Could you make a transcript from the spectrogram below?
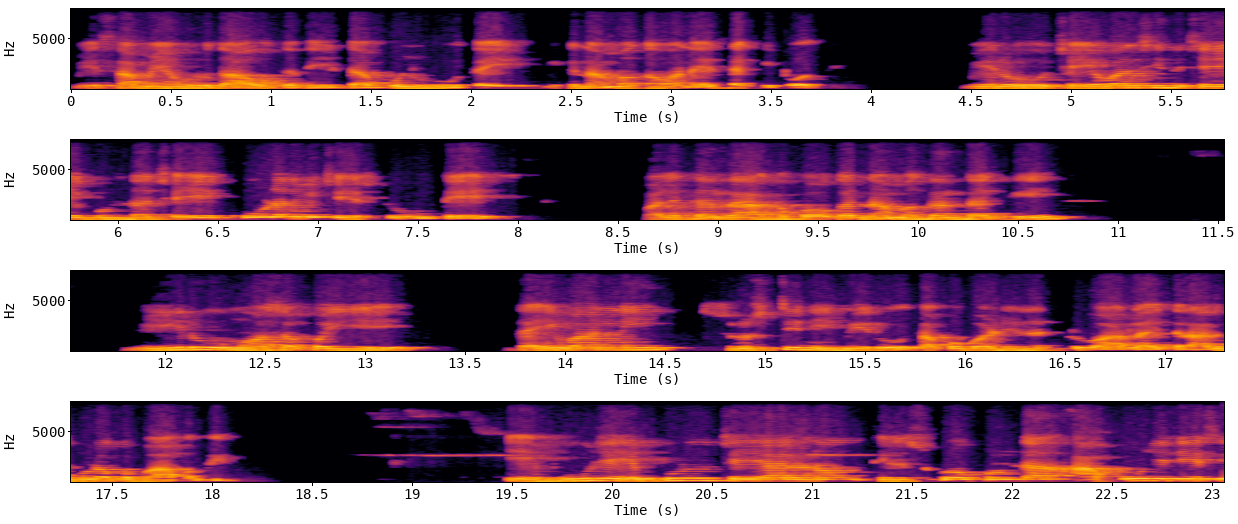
మీ సమయం వృధా అవుతుంది డబ్బులు పోతాయి మీకు నమ్మకం అనేది తగ్గిపోతుంది మీరు చేయవలసింది చేయకుండా చేయకూడనివి చేస్తూ ఉంటే ఫలితం రాకపోగా నమ్మకం తగ్గి మీరు మోసపోయి దైవాన్ని సృష్టిని మీరు తప్పుబడినట్టు వాళ్ళు అవుతారు అది కూడా ఒక పాపమే. ఏ పూజ ఎప్పుడు చేయాలనో తెలుసుకోకుండా ఆ పూజ చేసి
